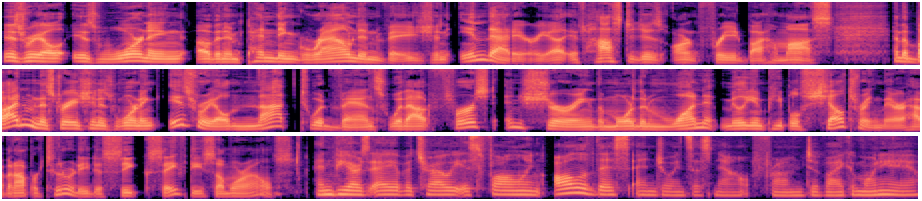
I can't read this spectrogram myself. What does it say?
Israel is warning of an impending ground invasion in that area if hostages aren't freed by Hamas. And the Biden administration is warning Israel not to advance without first ensuring the more than 1 million people sheltering there have an opportunity to seek safety somewhere else. NPR's Aya Batrawi is following all of this and joins us now from Dubai. Good morning, Aya.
